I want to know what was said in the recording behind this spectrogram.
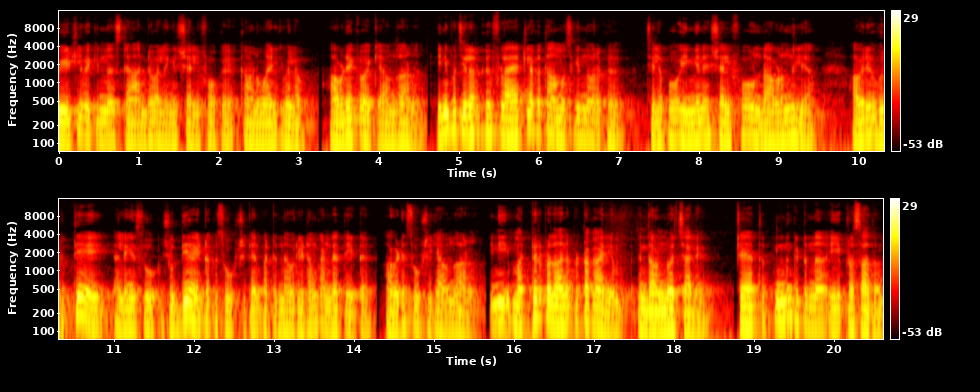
വീട്ടിൽ വെക്കുന്ന സ്റ്റാൻഡോ അല്ലെങ്കിൽ ഷെൽഫോ ഒക്കെ കാണുമായിരിക്കുമല്ലോ. അവിടെയൊക്കെ വയ്ക്കാവുന്നതാണ് ഇനിയിപ്പോൾ ചിലർക്ക് ഫ്ലാറ്റിലൊക്കെ താമസിക്കുന്നവർക്ക് ചിലപ്പോൾ ഇങ്ങനെ ഷെൽഫോ ഉണ്ടാവണമെന്നില്ല. അവർ വൃത്തിയായി അല്ലെങ്കിൽ ശുദ്ധിയായിട്ടൊക്കെ സൂക്ഷിക്കാൻ പറ്റുന്ന ഒരിടം കണ്ടെത്തിയിട്ട് അവിടെ സൂക്ഷിക്കാവുന്നതാണ്. ഇനി മറ്റൊരു പ്രധാനപ്പെട്ട കാര്യം എന്താണെന്ന് വെച്ചാൽ ക്ഷേത്രത്തിൽ നിന്നും കിട്ടുന്ന ഈ പ്രസാദം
